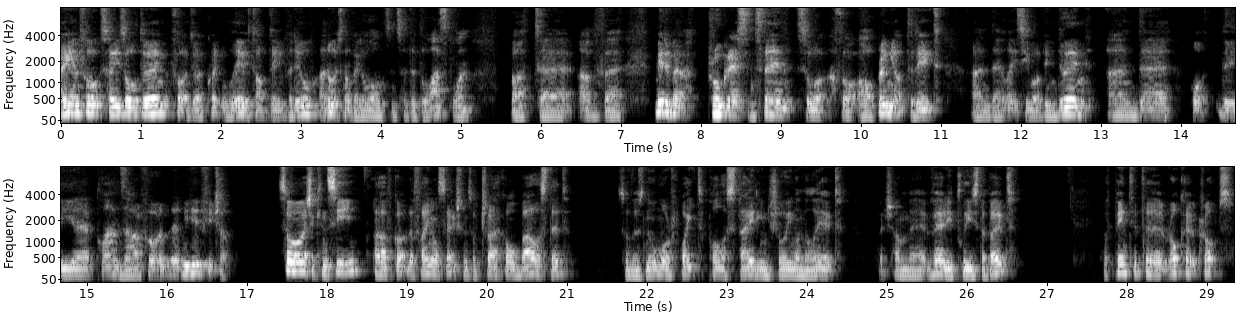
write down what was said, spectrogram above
Hi again folks, how's all doing? Thought I'd do a quick layout update video. I know it's not very long since I did the last one, but uh, I've uh, made a bit of progress since then, so I thought I'll bring you up to date and uh, let's see what I've been doing and uh, what the uh, plans are for the immediate future. So as you can see, I've got the final sections of track all ballasted, so there's no more white polystyrene showing on the layout, which I'm uh, very pleased about. I've painted the rock outcrops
